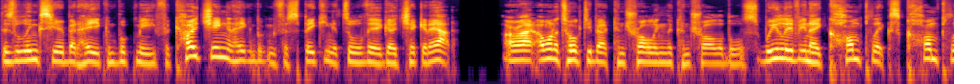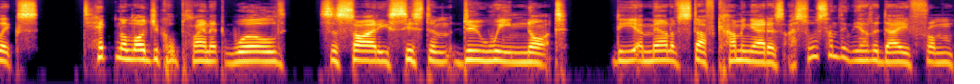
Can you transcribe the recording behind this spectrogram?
there's links here about how you can book me for coaching and how you can book me for speaking. It's all there. Go check it out. All right, I want to talk to you about controlling the controllables. We live in a complex, complex technological planet world society system do we not? The amount of stuff coming at us. I saw something the other day from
